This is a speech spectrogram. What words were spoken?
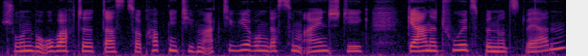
schon beobachtet, dass zur kognitiven Aktivierung, dass zum Einstieg gerne Tools benutzt werden.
